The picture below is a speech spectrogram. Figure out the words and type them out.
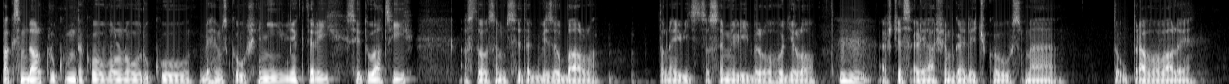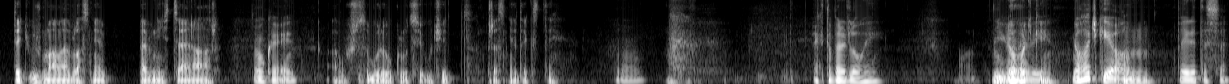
pak jsem dal klukům takovou volnou ruku během zkoušení v některých situacích a z toho jsem si tak vyzobal to nejvíc, co se mi líbilo, hodilo. Mhm. A ještě s Eliášem Gajdečkou jsme to upravovali. Teď už máme vlastně pevný scénář OK. A už se budou kluci učit přesně texty. Jak to bude dlouhý? Do hoďky. neví. Do hoďky, jo. Mm. Pejdete se.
